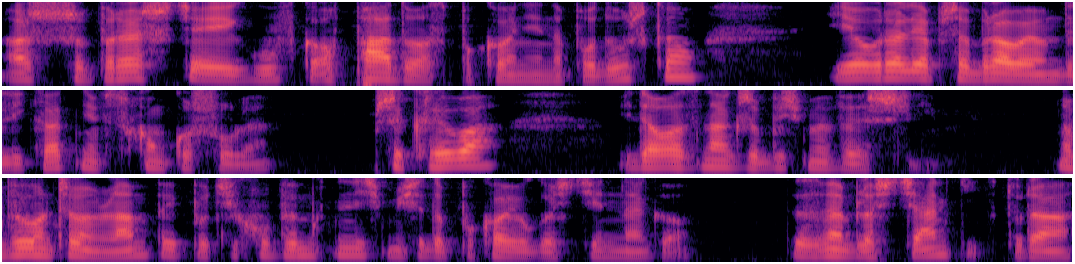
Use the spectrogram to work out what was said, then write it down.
Aż wreszcie jej główka opadła spokojnie na poduszkę i Aurelia przebrała ją delikatnie w suchą koszulę. Przykryła i dała znak, żebyśmy wyszli. Wyłączyłem lampę i po cichu wymknęliśmy się do pokoju gościnnego. Z meblościanki, która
